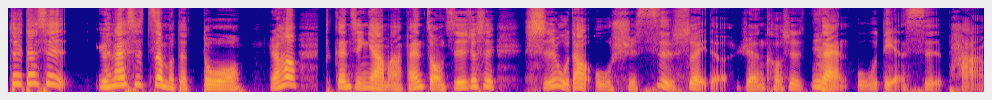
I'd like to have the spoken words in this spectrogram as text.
对，但是原来是这么的多。然后更惊讶嘛，反正总之就是十五到五十四岁的人口是占五点四趴。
